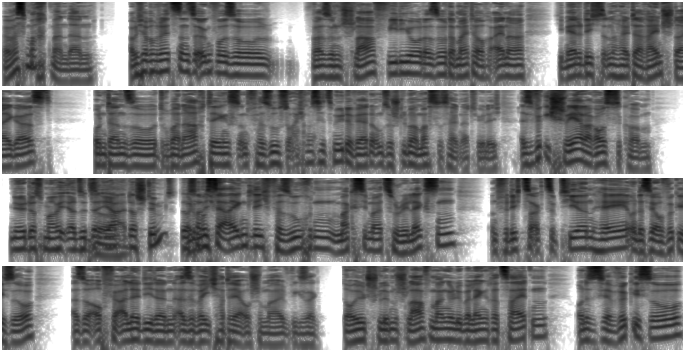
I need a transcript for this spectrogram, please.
was macht man dann? Aber ich habe auch letztens irgendwo so, war so ein Schlafvideo oder so, da meinte auch einer, je mehr du dich dann halt da reinsteigerst und dann so drüber nachdenkst und versuchst, oh, ich muss jetzt müde werden, umso schlimmer machst du es halt natürlich. Also es ist wirklich schwer, da rauszukommen. Nee, das mache ich, also So. ja, das stimmt. Das du musst ja eigentlich versuchen, maximal zu relaxen und für dich zu akzeptieren, hey, und das ist ja auch wirklich so, also auch für alle, die dann, also weil ich hatte ja auch schon mal, wie gesagt, doll schlimm Schlafmangel über längere Zeiten und es ist ja wirklich so,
